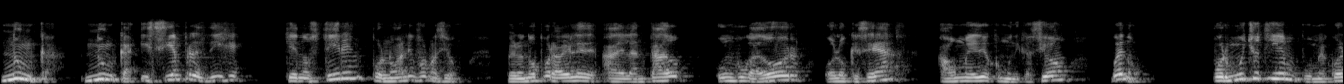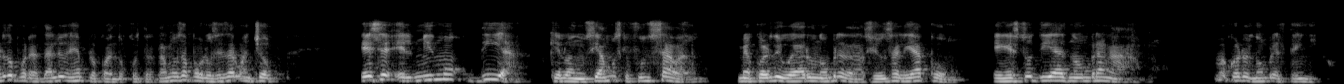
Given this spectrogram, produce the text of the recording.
Nunca, nunca, y siempre les dije que nos tiren por no dar la información, pero no por haberle adelantado un jugador o lo que sea a un medio de comunicación. Bueno, por mucho tiempo, me acuerdo, por darle un ejemplo, cuando contratamos a Pablo César Guanchop, ese el mismo día que lo anunciamos, que fue un sábado, me acuerdo y voy a dar un nombre, la Nación salía con, en estos días nombran a, no me acuerdo el nombre del técnico,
